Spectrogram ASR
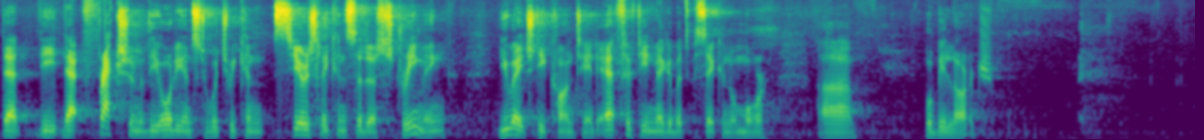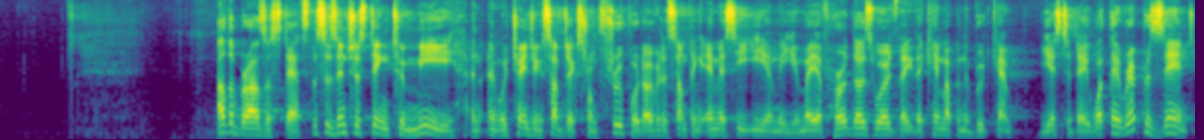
that the, that fraction of the audience to which we can seriously consider streaming UHD content at 15 megabits per second or more uh, will be large. Other browser stats. This is interesting to me, and, and, we're changing subjects from throughput over to something MSE EME. You may have heard those words, they, they came up in the boot camp yesterday. What they represent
